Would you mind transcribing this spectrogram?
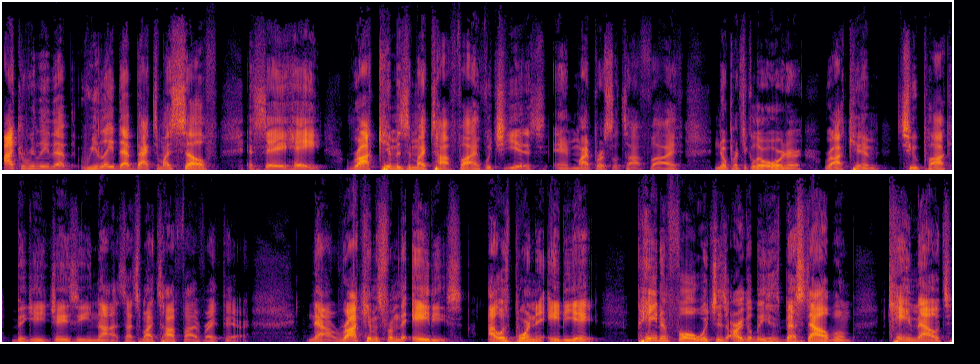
I could relay that relay that back to myself and say, hey, Rakim is in my top five, which he is, and my personal top five, no particular order: Rakim, Tupac, Biggie, Jay Z, Nas. That's my top five right there. Now, Rakim is from the '80s. I was born in '88. Paid in Full, which is arguably his best album, came out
